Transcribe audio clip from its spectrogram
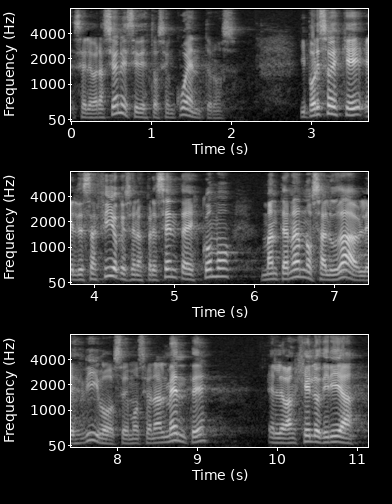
celebraciones y de estos encuentros. Y por eso es que el desafío que se nos presenta es cómo mantenernos saludables, vivos emocionalmente. El Evangelio diría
